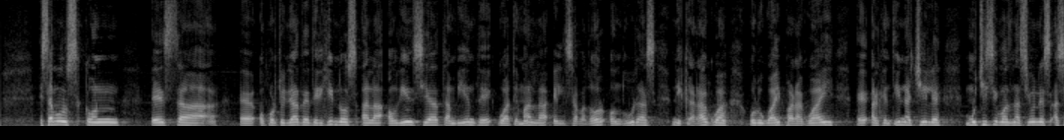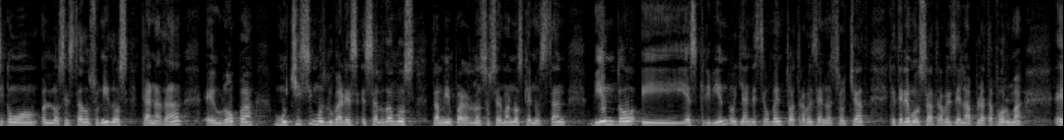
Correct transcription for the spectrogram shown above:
Estamos con esta eh, oportunidad de dirigirnos a la audiencia también de Guatemala, El Salvador, Honduras, Nicaragua, Uruguay, Paraguay, eh, Argentina, Chile, muchísimas naciones, así como los Estados Unidos, Canadá, Europa, muchísimos lugares. Eh, saludamos también para nuestros hermanos que nos están viendo y escribiendo ya en este momento a través de nuestro chat que tenemos a través de la plataforma.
